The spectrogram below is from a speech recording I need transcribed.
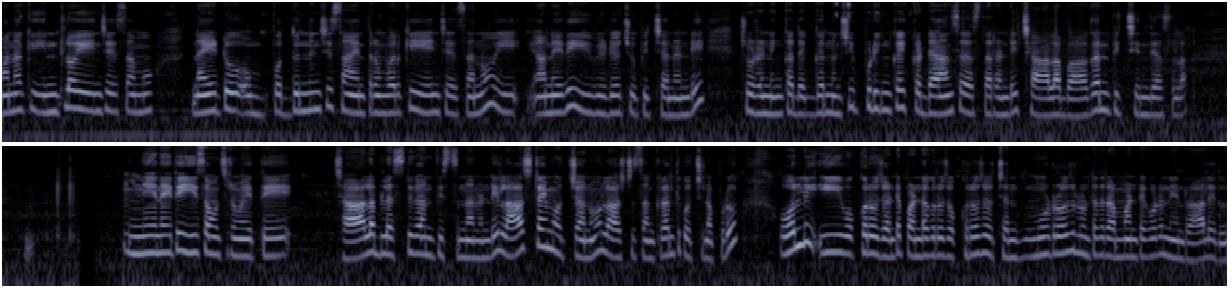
మనకి ఇంట్లో ఏం చేసాము నైట్ పొద్దున్నుంచి సాయంత్రం వరకు ఏం చేశాను? ఈ అనేది ఈ వీడియో చూపించానండి. చూడండి ఇంకా దగ్గర నుంచి ఇప్పుడు ఇంకా ఇక్కడ డ్యాన్స్ వేస్తారండి. చాలా బాగా అనిపించింది అసలు. నేనైతే ఈ సంవత్సరం అయితే చాలా బ్లెస్డ్గా అనిపిస్తున్నానండి. లాస్ట్ టైం వచ్చాను లాస్ట్ సంక్రాంతికి వచ్చినప్పుడు ఓన్లీ ఈ ఒక్కరోజు అంటే పండగ రోజు ఒక్కరోజు వచ్చాను. మూడు రోజులు ఉంటుంది రమ్మంటే కూడా నేను రాలేదు.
